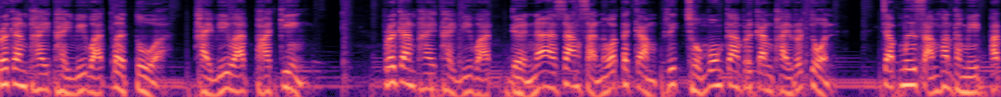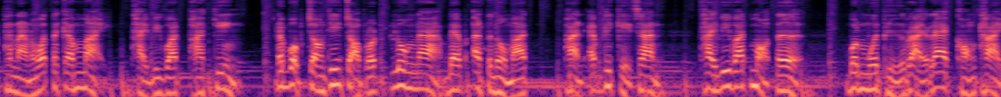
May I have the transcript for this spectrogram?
ประกันภัยไทยวิวัฒน์เปิดตัว ไทยวิวัฒน์พาร์กิ้งประกันภัยไทยวิวัฒน์เดินหน้าสร้างสรรค์นวัตกรรม พลิกโฉมวงการประกันภัยรถยนต์ จับมือสามพันธมิตรพัฒนานวัตกรรมใหม่ ไทยวิวัฒน์พาร์กิ้งระบบจองที่จอดรถล่วงหน้าแบบอัตโนมัติ ผ่านแอปพลิเคชัน ไทยวิวัฒน์มอเตอร์ บนมือถือรายแรกของไทย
